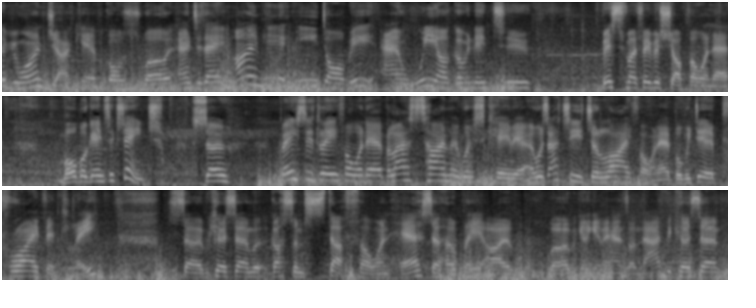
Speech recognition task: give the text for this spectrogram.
everyone, Jack here for Goszo's World, and today I'm here in Derby and we are going into this is my favourite shop one there, Mobile Games Exchange. So basically for there, the last time I was came here, it was actually July for one there, but we did it privately. So because um, we got some stuff for one here, so hopefully I well we're gonna get my hands on that because um,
